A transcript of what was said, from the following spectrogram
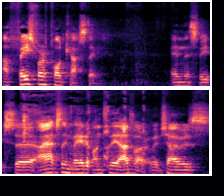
"A face for podcasting." In the speech, so I actually made it onto the advert, which I was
